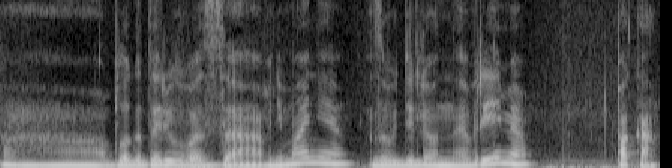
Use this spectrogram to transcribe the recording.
А, благодарю вас за внимание, за уделенное время. Пока.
